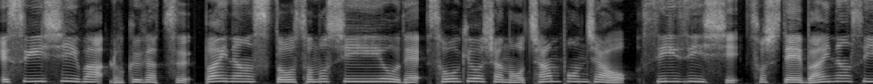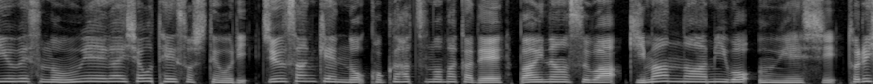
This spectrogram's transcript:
SEC は6月、バイナンスとその CEO で創業者のチャンポンジャオ、CZ 氏、そしてバイナンス US の運営会社を提訴しており、13件の告発の中で、バイナンスは欺瞞の網を運営営し、取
